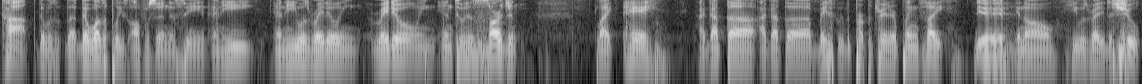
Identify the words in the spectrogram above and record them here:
cop there was there was a police officer in the scene and he and he was radioing radioing into his sergeant, like, hey, I got the I got the basically the perpetrator in plain sight. Yeah. You know, he was ready to shoot.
